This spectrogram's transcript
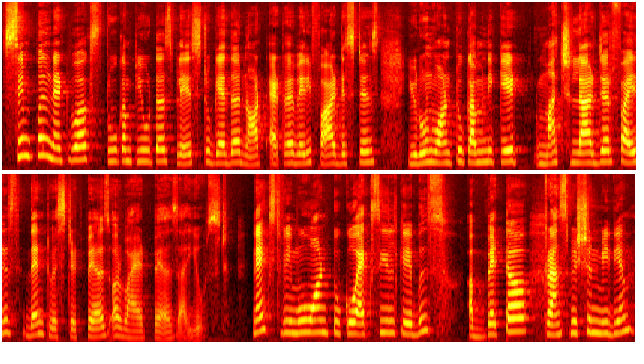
Simple networks, two computers placed together not at a very far distance, you do not want to communicate much larger files then twisted pairs or wired pairs are used. Next we move on to coaxial cables a better transmission medium.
